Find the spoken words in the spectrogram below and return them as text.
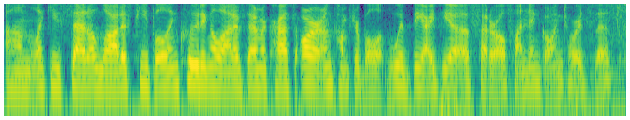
um, like you said, a lot of people, including a lot of Democrats, are uncomfortable with the idea of federal funding going towards this.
